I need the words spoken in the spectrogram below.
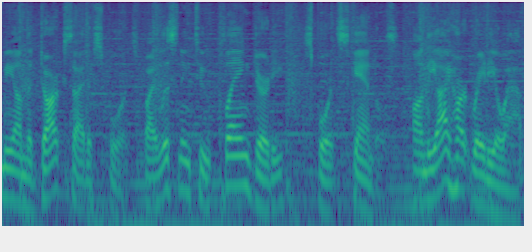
me on the dark side of sports by listening to Playing Dirty Sports Scandals on the iHeartRadio app,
